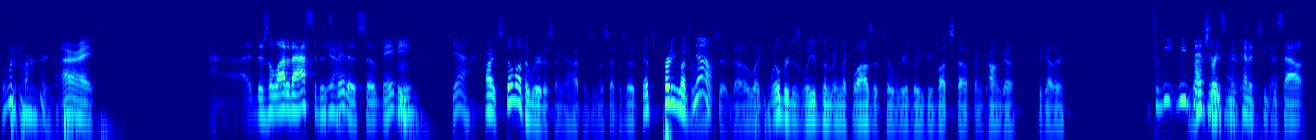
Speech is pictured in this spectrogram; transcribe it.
It would burn. All right. Uh, there's a lot of acid in Yeah. tomatoes, so maybe. Mm. Yeah. All right, still not the weirdest thing that happens in this episode. That's pretty much No. wraps it though. Like Wilbur just leaves them in the closet to weirdly do butt stuff and conga together. So we we've Not mentioned this and we've kind of teased yeah. this out.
